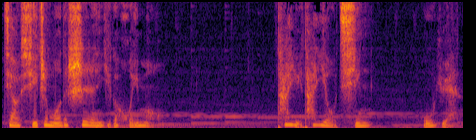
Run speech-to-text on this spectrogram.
叫徐志摩的诗人一个回眸。他与他有情无缘。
